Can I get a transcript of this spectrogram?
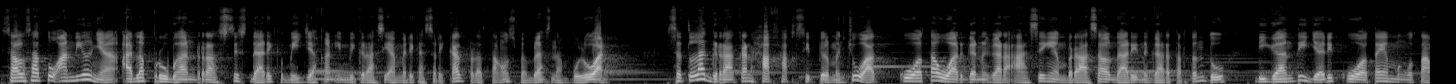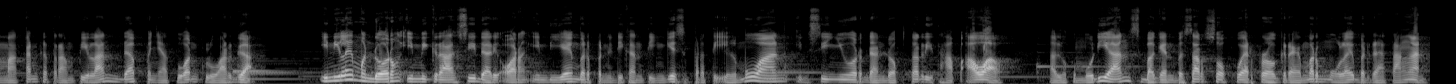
Salah satu andilnya adalah perubahan drastis dari kebijakan imigrasi Amerika Serikat pada tahun 1960-an. Setelah gerakan hak-hak sipil mencuat, kuota warga negara asing yang berasal dari negara tertentu diganti jadi kuota yang mengutamakan keterampilan dan penyatuan keluarga. Inilah yang mendorong imigrasi dari orang India yang berpendidikan tinggi seperti ilmuwan, insinyur, dan dokter di tahap awal. Lalu kemudian, sebagian besar software programmer mulai berdatangan.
